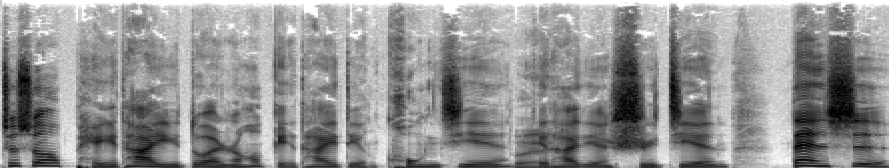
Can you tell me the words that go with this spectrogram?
就是要陪他一段，然后给他一点空间，给他一点时间。但是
